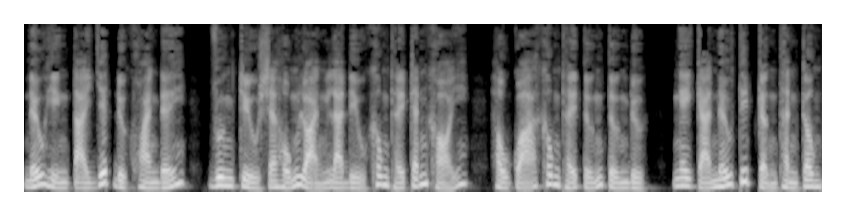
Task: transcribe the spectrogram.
nếu hiện tại giết được hoàng đế, vương triều sẽ hỗn loạn là điều không thể tránh khỏi, hậu quả không thể tưởng tượng được. Ngay cả nếu tiếp cận thành công,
